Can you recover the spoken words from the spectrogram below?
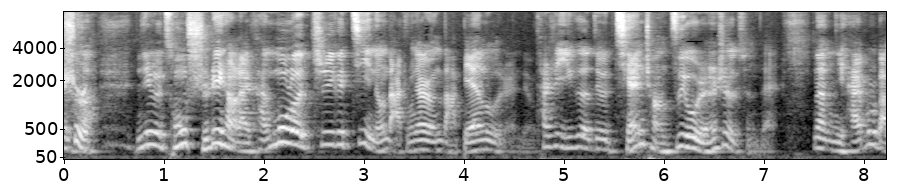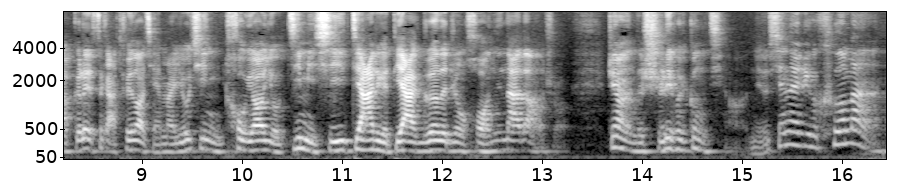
是吧你这个从实力上来看，穆勒是一个既能打中间又能打边路的人，对吧？他是一个就前场自由人式的存在。那你还不如把格雷斯卡推到前面，尤其你后腰有基米希加这个迪亚哥的这种黄金搭档的时候，这样你的实力会更强。你现在这个科曼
